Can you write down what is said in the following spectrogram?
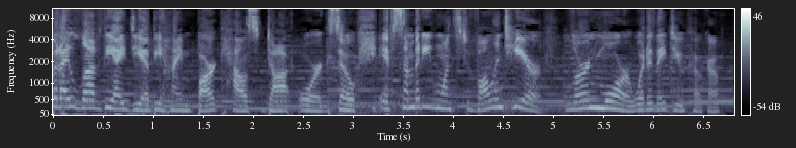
but I love the idea behind barkhouse.org. So if somebody wants to volunteer, learn more, what do they do, Koko?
